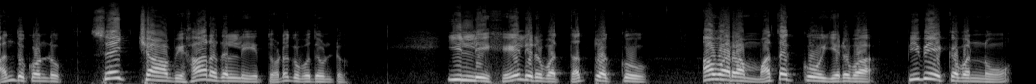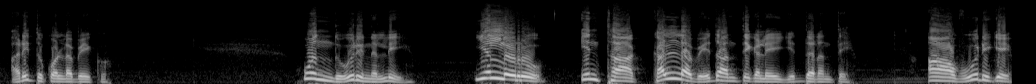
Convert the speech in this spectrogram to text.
ಅಂದುಕೊಂಡು ಸ್ವೇಚ್ಛಾ ವಿಹಾರದಲ್ಲಿ ತೊಡಗುವುದುಂಟು. ಇಲ್ಲಿ ಹೇಳಿರುವ ತತ್ವಕ್ಕೂ ಅವರ ಮತಕ್ಕೂ ಇರುವ ವಿವೇಕವನ್ನು ಅರಿತುಕೊಳ್ಳಬೇಕು. ಒಂದೂರಿನಲ್ಲಿ, ಎಲ್ಲರೂ ಇಂಥ ಕಳ್ಳ ವೇದಾಂತಿಗಳೇ ಇದ್ದರಂತೆ. ಆ ಊರಿಗೆ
